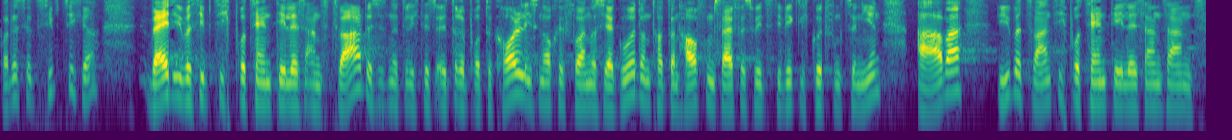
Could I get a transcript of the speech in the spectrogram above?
war das jetzt 70, ja? Weit über 70 Prozent TLS 1.2, das ist natürlich das ältere Protokoll, ist nach wie vor noch sehr gut und hat einen Haufen Cypher Suites, die wirklich gut funktionieren, aber über 20 Prozent TLS 1.1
